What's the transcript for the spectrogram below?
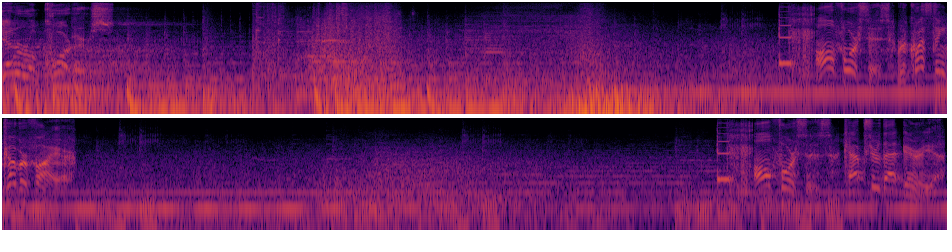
General quarters. All forces, requesting cover fire. All forces, capture that area.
